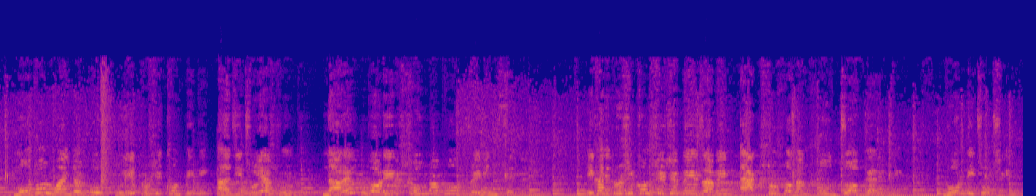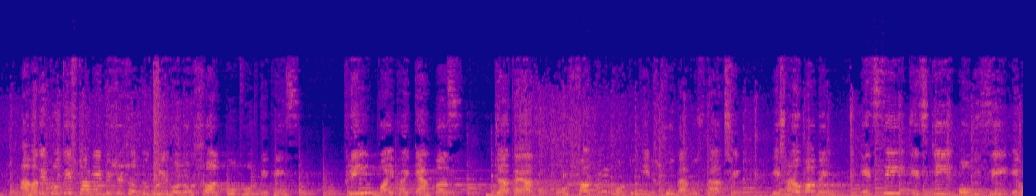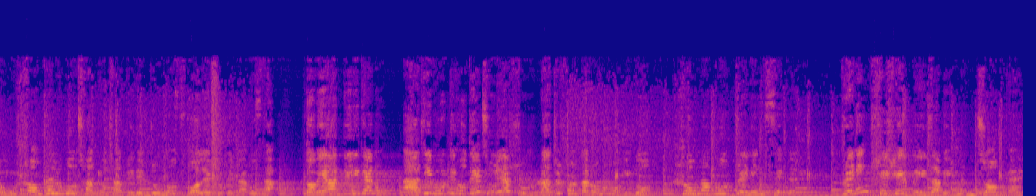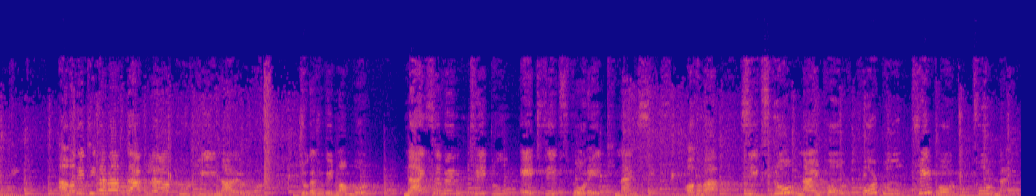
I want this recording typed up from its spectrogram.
motor winder কোর্সগুলি প্রশিক্ষণ পেতে আজই চলে আসুন নারায়ণগড়ের সৌনাভ ট্রেনিং সেন্টারে। এখানে প্রশিক্ষণ শেষে পেয়ে যাবেন একশো শতাংশ জব গ্যারেন্টি। ভর্তি চলছে। আমাদের প্রতিষ্ঠানের বিশেষত্বগুলি হল স্বল্প ভর্তি ফিস ফ্রি ওয়াইফাই ক্যাম্পাস যাতায়াত ও সরকারি ভর্তুকির সুব্যবস্থা আছে। এছাড়াও পাবেন এসসি এসটি ওবিসি এবং সংখ্যালঘু ছাত্রছাত্রীদের জন্য স্কলারশিপের ব্যবস্থা। তবে আর দেরি কেন? আজই ভর্তি হতে চলে আসুন রাজ্য সরকার অনুমোদিত সৌনাভ ট্রেনিং সেন্টারে। ট্রেনিং শেষে পেয়ে যাবেন জব গ্যারেন্টি আমাদের ঠিকানা টাকলা কুর্তি নারায়ণগঞ্জ। যোগাযোগের নম্বর nine seven three two eight six four eight nine six অথবা six two nine four four two three four four nine.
